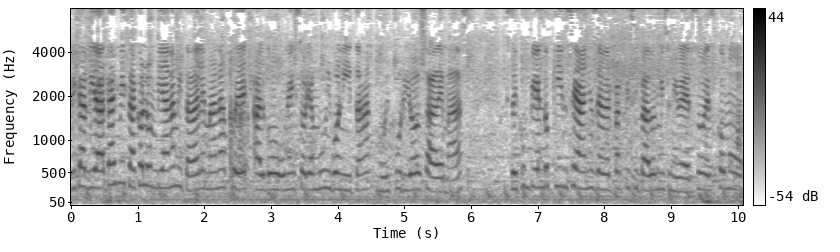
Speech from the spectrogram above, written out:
Mi candidata es mitad colombiana, mitad alemana. Fue algo, una historia muy bonita, muy curiosa además. Estoy cumpliendo 15 años de haber participado en Miss Universo. Es como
